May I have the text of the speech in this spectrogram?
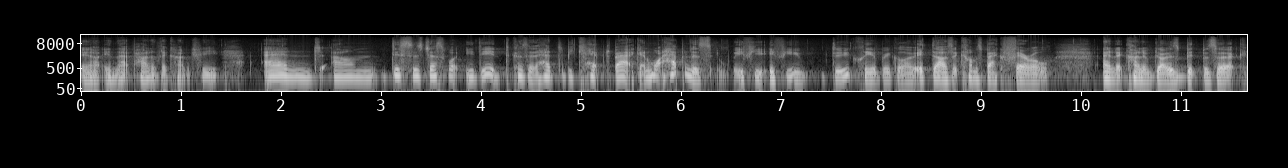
uh, in that part of the country. And um, this is just what you did because it had to be kept back. And what happened is, if you if you do clear brigalow, it does. It comes back feral and it kind of goes bit berserk.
